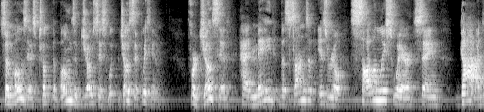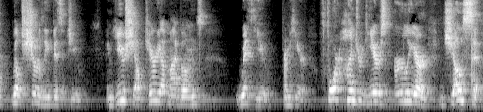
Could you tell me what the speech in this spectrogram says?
so Moses took the bones of Joseph, Joseph with him. For Joseph had made the sons of Israel solemnly swear, saying, God will surely visit you, and you shall carry up my bones with you from here. 400 years earlier, Joseph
